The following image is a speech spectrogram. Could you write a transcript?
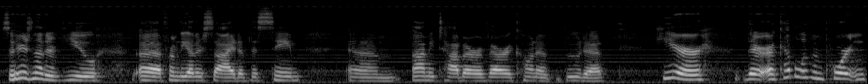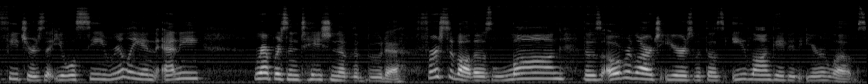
So here's another view uh, from the other side of the same um, Amitabha or Vairocana Buddha. Here, there are a couple of important features that you will see really in any representation of the Buddha. First of all, those long, those overlarge ears with those elongated earlobes.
